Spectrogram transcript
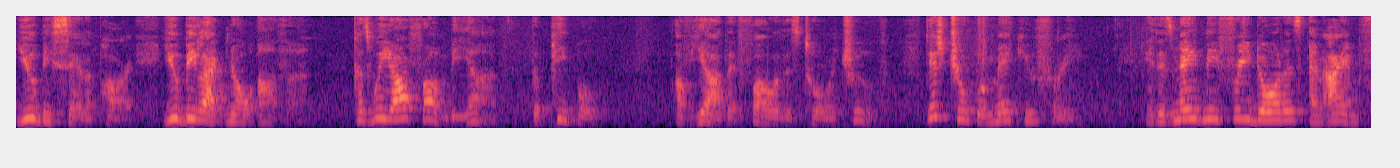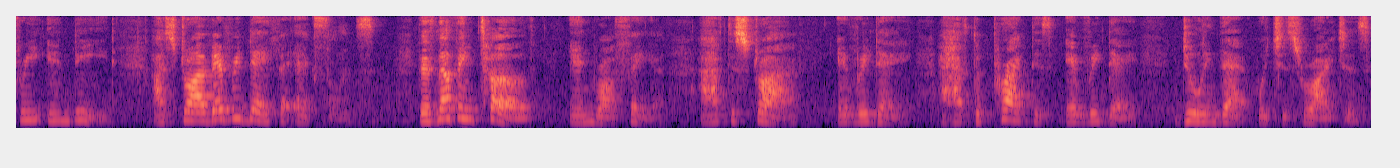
You be set apart. You be like no other. Because we are from beyond the people of Yah that follow this Torah truth. This truth will make you free. It has made me free, daughters, and I am free indeed. I strive every day for excellence. There's nothing tough in RafaeYah. I have to strive every day. I have to practice every day doing that which is righteous.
